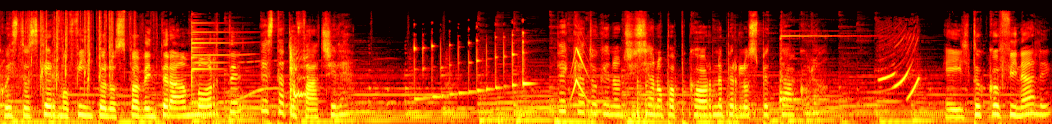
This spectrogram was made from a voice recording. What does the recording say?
Questo schermo finto lo spaventerà a morte. È stato facile. Peccato che non ci siano popcorn per lo spettacolo. E il tocco finale?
